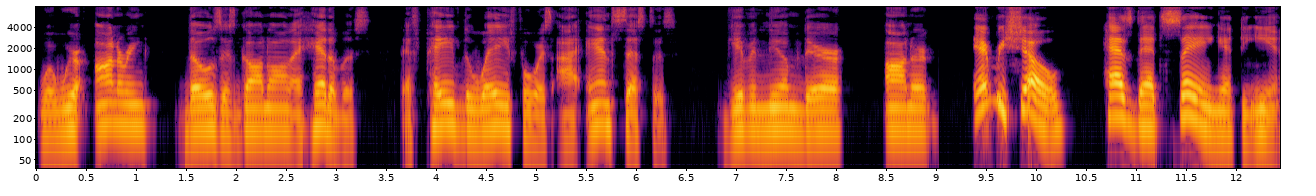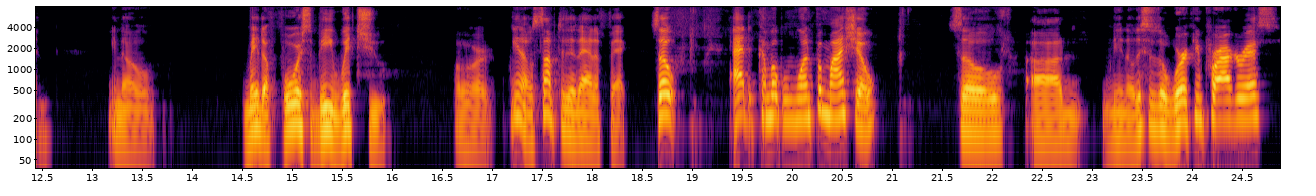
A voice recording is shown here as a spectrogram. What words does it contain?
where we're honoring those that's gone on ahead of us, that's paved the way for us, our ancestors, giving them their honor. Every show has that saying at the end, you know, may the force be with you, or, you know, something to that effect. So I had to come up with one for my show. So, uh, you know, this is a work in progress,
